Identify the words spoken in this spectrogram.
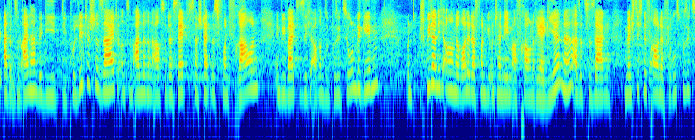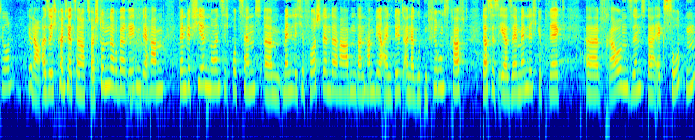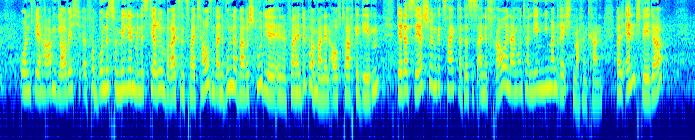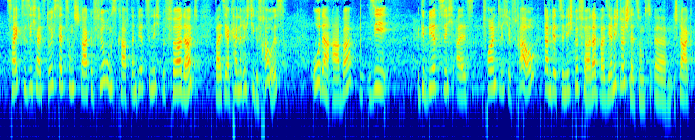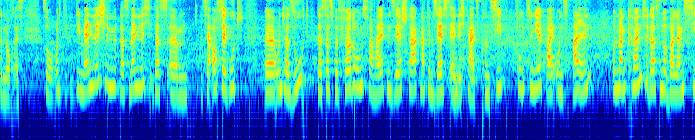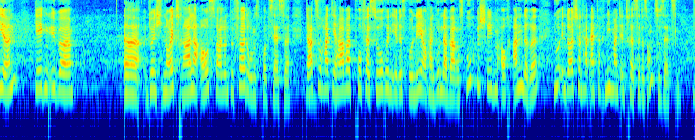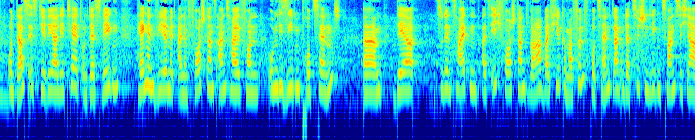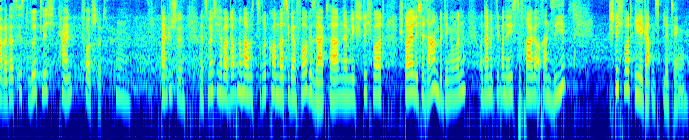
Also zum einen haben wir die, die politische Seite und zum anderen auch so das Selbstverständnis von Frauen, inwieweit sie sich auch in so Positionen begeben. Und spielt da nicht auch noch eine Rolle davon, wie Unternehmen auf Frauen reagieren? Ne? Also zu sagen, möchte ich eine Frau in der Führungsposition? Genau, also ich könnte jetzt ja noch zwei Stunden darüber reden. Wir haben, wenn wir 94 Prozent ähm, männliche Vorstände haben, dann haben wir ein Bild einer guten Führungskraft. Das ist eher sehr männlich geprägt. Äh, Frauen sind da Exoten. Und wir haben, glaube ich, äh, vom Bundesfamilienministerium bereits in 2000 eine wunderbare Studie von Herrn Wippermann in Auftrag gegeben, der das sehr schön gezeigt hat, dass es eine Frau in einem Unternehmen niemand recht machen kann. Weil entweder zeigt sie sich als durchsetzungsstarke Führungskraft, dann wird sie nicht befördert, weil sie ja keine richtige Frau ist. Oder aber sie gebiert sich als freundliche Frau, dann wird sie nicht befördert, weil sie ja nicht durchsetzungsstark genug ist. So, und die männlichen, das männlich, das ähm, ist ja auch sehr gut äh, untersucht, dass das Beförderungsverhalten sehr stark nach dem Selbstähnlichkeitsprinzip funktioniert bei uns allen. Und man könnte das nur balancieren gegenüber durch neutrale Auswahl- und Beförderungsprozesse. Dazu hat die Harvard-Professorin Iris Bonet auch ein wunderbares Buch geschrieben, auch andere. Nur in Deutschland hat einfach niemand Interesse, das umzusetzen. Und das ist die Realität. Und deswegen hängen wir mit einem Vorstandsanteil von um die sieben Prozent, ähm, der zu den Zeiten, als ich Vorstand war, bei 4,5 Prozent lang und dazwischen liegen 20 Jahre. Das ist wirklich kein Fortschritt. Hm. Dankeschön. Jetzt möchte ich aber doch noch mal zurückkommen, was Sie davor gesagt haben, nämlich Stichwort steuerliche Rahmenbedingungen. Und damit geht meine nächste Frage auch an Sie. Stichwort Ehegattensplitting.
